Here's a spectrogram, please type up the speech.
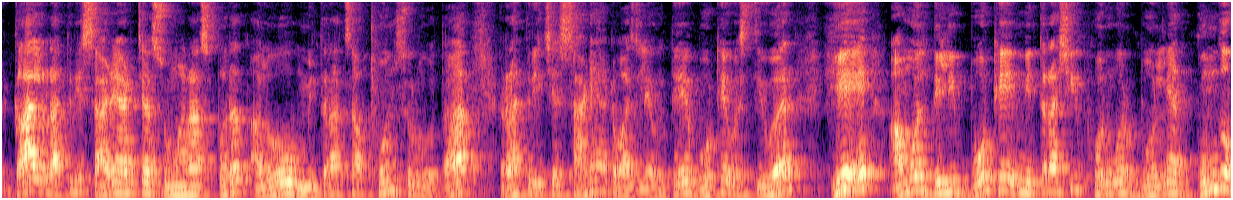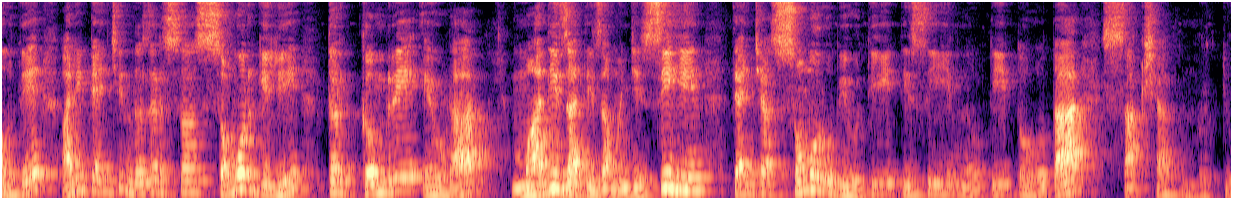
काल रात्री साडेआठच्या सुमारास परत आलो. मित्राचा फोन सुरू होता. रात्रीचे साडेआठ वाजले होते. बोठे वस्तीवर हे अमोल दिलीप बोठे मित्राशी फोनवर बोलण्यात गुंग होते आणि त्यांची नजर सहज समोर गेली. तर कमरे एवढा मादी जातीचा म्हणजे सिहीन त्यांच्यासमोर उभी होती. ती सिहीन नव्हती. तो होता साक्षात मृत्यू.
